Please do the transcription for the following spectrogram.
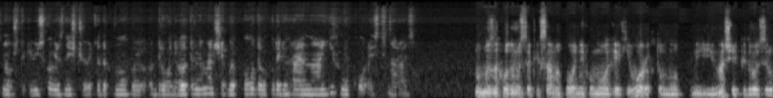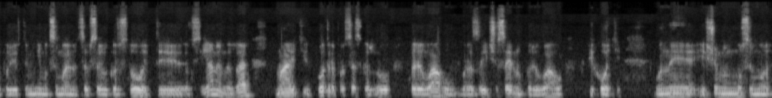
знову ж таки військові знищують за допомогою дронів. Але тим не менше, якби погода виходить, грає на їхню користь наразі. Ну, ми знаходимося в таких самих погодних умовах, як і ворог, тому і наші підрозділи, повірте мені, максимально це все використовують. І росіяни, на жаль, мають і вкотре про це скажу перевагу в рази, чисельну перевагу в піхоті. Вони, якщо ми мусимо,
